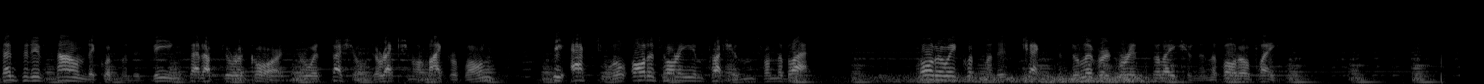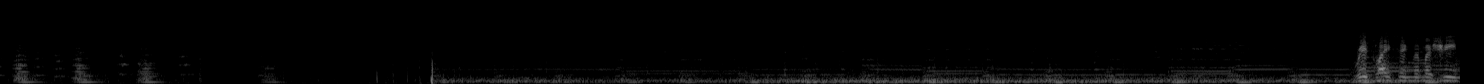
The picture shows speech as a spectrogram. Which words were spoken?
Sensitive sound equipment is being set up to record through a special directional microphone the actual auditory impressions from the blast. Photo equipment is checked and delivered for installation in the photo plane. Replacing the machine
